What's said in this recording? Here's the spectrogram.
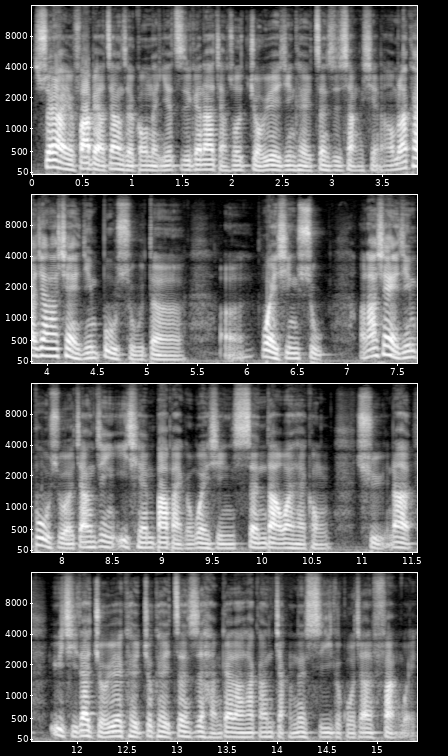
虽然有发表这样子的功能，也只是跟他讲说九月已经可以正式上线了。我们来看一下他现在已经部署的呃卫星数。啊，他现在已经部署了将近一千八百个卫星升到外太空去，那预期在九月可以就可以正式涵盖到他刚刚讲的那十一个国家的范围。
